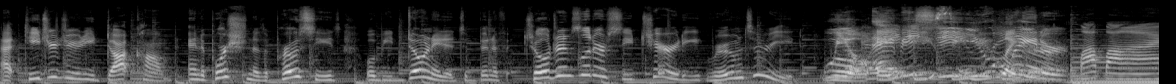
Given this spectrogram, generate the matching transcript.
at teacherjudy.com, and a portion of the proceeds will be donated to benefit children's literacy charity Room to Read. We'll ABC you later. Bye bye.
